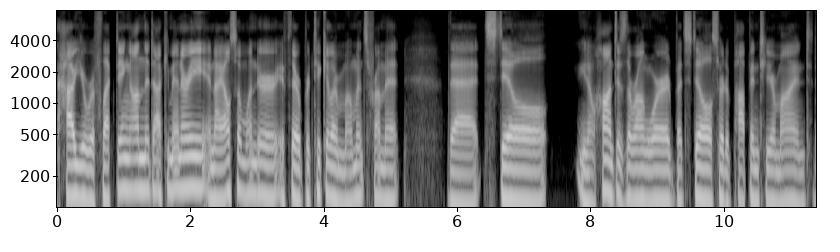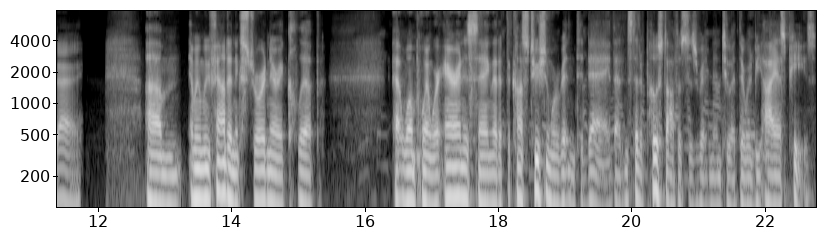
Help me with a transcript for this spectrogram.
how you're reflecting on the documentary. And I also wonder if there are particular moments from it that still, you know, haunt is the wrong word, but still sort of pop into your mind today. Um, I mean, we found an extraordinary clip at one point where Aaron is saying that if the Constitution were written today, that instead of post offices written into it, there would be ISPs.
